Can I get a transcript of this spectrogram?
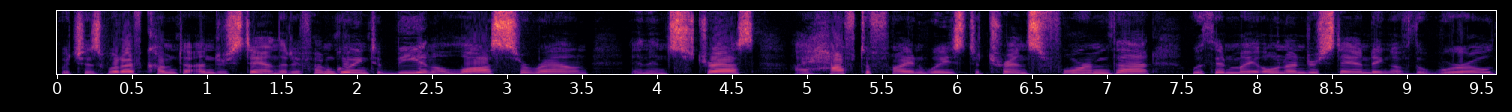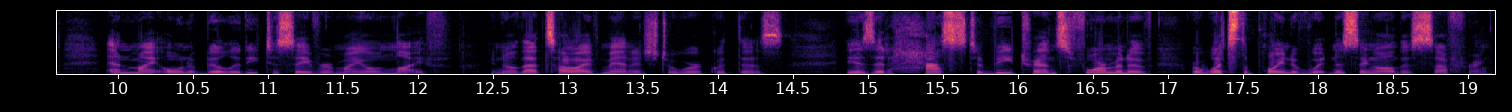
which is what I've come to understand that if I'm going to be in a loss surround and in stress, I have to find ways to transform that within my own understanding of the world and my own ability to savor my own life. You know, that's how I've managed to work with this. Is it has to be transformative, or what's the point of witnessing all this suffering?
